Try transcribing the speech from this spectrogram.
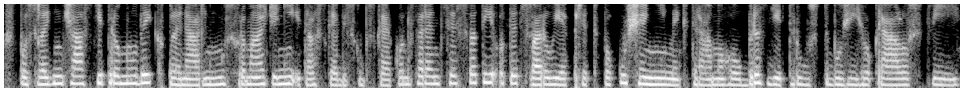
V poslední části promluvy k plenárnímu schromáždění italské biskupské konference svatý otec varuje před pokušeními, která mohou brzdit růst Božího království.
